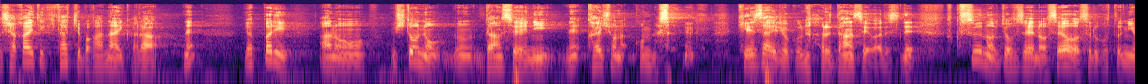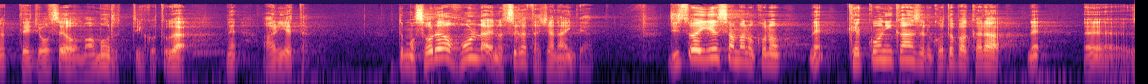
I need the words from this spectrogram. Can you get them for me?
社会的立場がないからねやっぱりあの人の男性にね解消なごめんなさい。経済力のある男性はですね複数の女性の世話をすることによって女性を守るっていうことが、ね、ありえた。でもそれは本来の姿じゃないんだよ。実はイエス様のこの、ね、結婚に関する言葉から、ね、えー、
